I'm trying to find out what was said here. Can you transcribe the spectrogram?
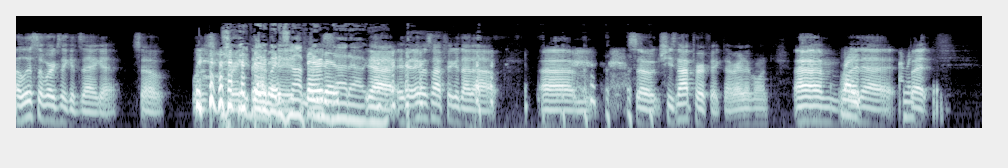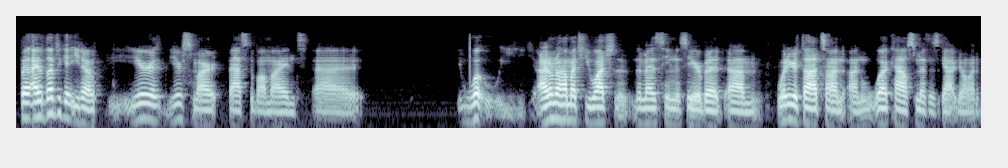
Alyssa works at Gonzaga, so we'll just if that anybody's in. not figured that out Yeah, yet. if anyone's not figured that out. Um, so she's not perfect, all right, everyone. Um, Right. But uh, but but I would love to get you know you're you're smart basketball mind. Uh, what I don't know how much you watched the, the men's team this year, but um, what are your thoughts on on what Kyle Smith has got going?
